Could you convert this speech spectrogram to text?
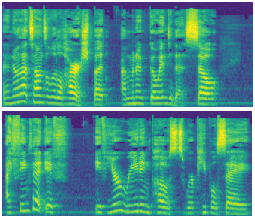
And I know that sounds a little harsh, but I'm going to go into this. So, I think that if if you're reading posts where people say,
